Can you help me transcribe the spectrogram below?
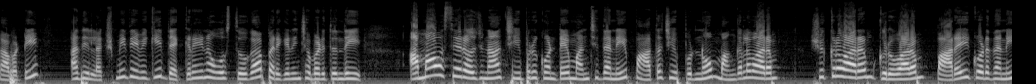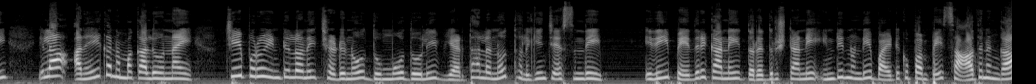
కాబట్టి అది లక్ష్మీదేవికి దగ్గరైన వస్తువుగా పరిగణించబడుతుంది. అమావాస్య రోజున చీపురు కొంటే మంచిదని పాత చీపురును మంగళవారం శుక్రవారం గురువారం పారేయకూడదని ఇలా అనేక నమ్మకాలు ఉన్నాయి. చీపురు ఇంటిలోని చెడును దుమ్ము ధూళి వ్యర్థాలను తొలగించేస్తుంది ఇది పేదరికాన్ని దురదృష్టాన్ని ఇంటి నుండి బయటకు పంపే సాధనంగా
